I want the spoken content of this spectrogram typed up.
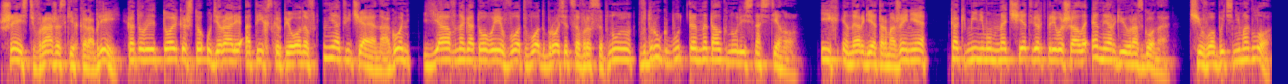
Шесть вражеских кораблей, которые только что удирали от их скорпионов, не отвечая на огонь, явно готовые вот-вот броситься в рассыпную, вдруг будто натолкнулись на стену. Их энергия торможения как минимум на четверть превышала энергию разгона, чего быть не могло,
